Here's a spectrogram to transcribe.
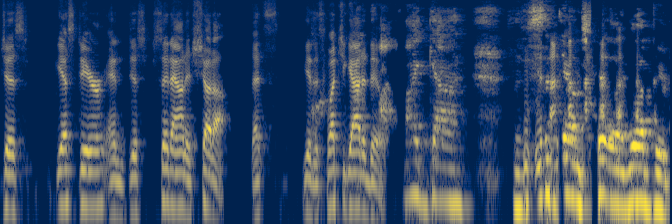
just yes dear and just sit down and shut up that's yeah, that's what you got to do My God. Sit down still. I love it.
